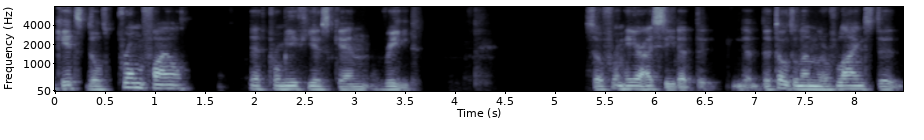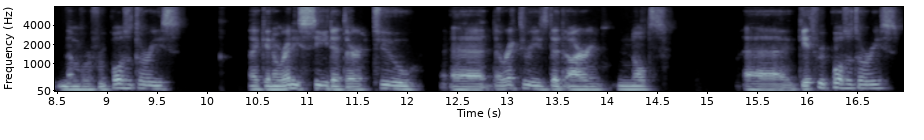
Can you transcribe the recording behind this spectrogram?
git.prom file that Prometheus can read. So from here, I see that the, the, the, total number of lines, the number of repositories, I can already see that there are two uh, directories that are not uh, Git repositories.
